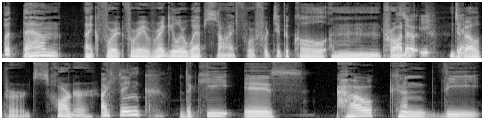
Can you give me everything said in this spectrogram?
But then. Like for for a regular website for for typical um, product y- yeah. developer, it's harder. I think the key is how can the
